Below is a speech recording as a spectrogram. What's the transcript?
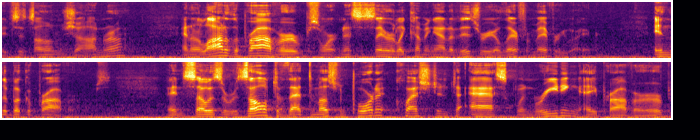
it's its own genre. And a lot of the Proverbs weren't necessarily coming out of Israel, they're from everywhere in the book of Proverbs. And so, as a result of that, the most important question to ask when reading a proverb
